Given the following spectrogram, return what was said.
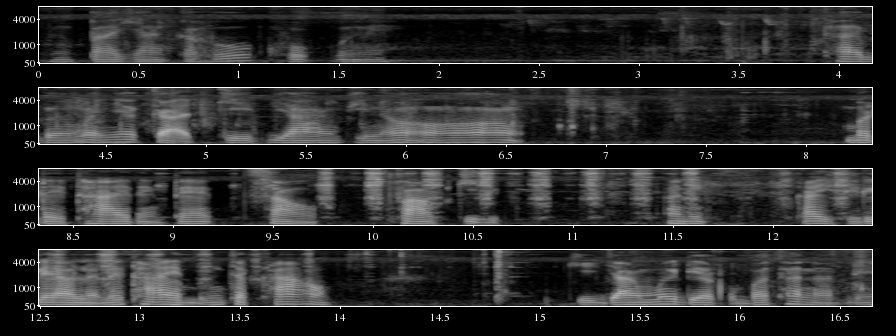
เบิ่งปลายางกระหุกหุกเบิ่งนี่ถ่ายเบิ่งบรรยากาศกีดยางพี่น้องบ่ได้ถ่ายตั้งแต่เช้าฝ้าวกีด อันนี้ใกล้สิแล้วแหละได้ถ่ายเบิ่งจักข้าว กรีดยางมือเดียวกับบัถนัดเดี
